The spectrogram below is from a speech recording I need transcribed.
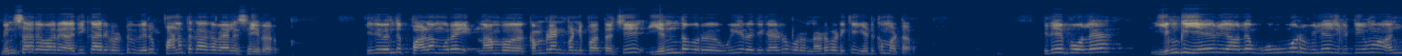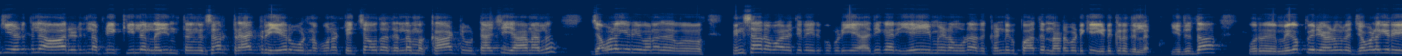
மின்சார வாரிய அதிகாரிகள்ட்ட வெறும் பணத்துக்காக வேலை செய்யறாரு இது வந்து பல முறை நாம கம்ப்ளைண்ட் பண்ணி பார்த்தாச்சு. எந்த ஒரு உயர் அதிகாரிகளும் ஒரு நடவடிக்கை எடுக்க மாட்டார். இதே போல எங்க ஏரியாவில ஒவ்வொரு வில்லேஜ் கிட்டயும் அஞ்சு இடத்துல ஆறு இடத்துல அப்படியே கீழே லைன் தங்க சார். டிராக்டர் ஏர் ஓட்டின போனா டச் ஆகுது. அதெல்லாம் நம்ம காட்டி விட்டாச்சு. ஆனாலும் ஜவளகிரி வன மின்சார வாரியத்தில் இருக்கக்கூடிய அதிகாரி ஏஇ மேடம் கூட அதை கண்டுக்கு பார்த்து நடவடிக்கை எடுக்கிறது இல்லை. இதுதான் ஒரு மிகப்பெரிய அளவுல ஜவளகிரி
